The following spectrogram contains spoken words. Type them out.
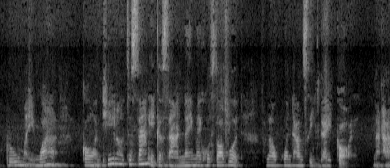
ๆ รู้ไหมว่า ก่อนที่เราจะสร้างเอกสารใน Microsoft Word เราควรทำสิ่งใดก่อนนะคะ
